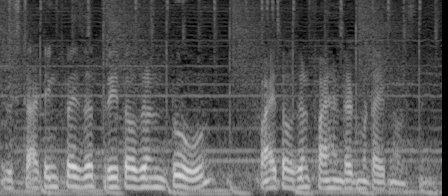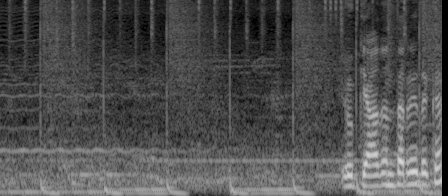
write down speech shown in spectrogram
ಇದು starting price three thousand to five thousand five hundred ಮಟ್ಟ ಐತೆ ನೋಡಿ ಸ್ನೇಹಿತರೆ. ಇವಕ್ಕೆ ಯಾವ್ದಂತಾರೆ ಇದಕ್ಕೆ?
